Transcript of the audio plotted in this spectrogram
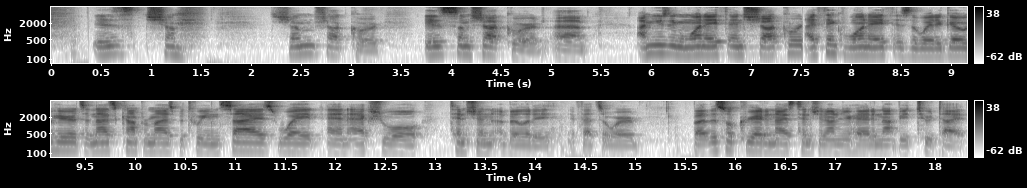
is some, some shock cord, is some shock cord. Uh, I'm using 1 8 inch shock cord. I think 1 8 is the way to go here. It's a nice compromise between size, weight, and actual tension ability, if that's a word. But this will create a nice tension on your head and not be too tight.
